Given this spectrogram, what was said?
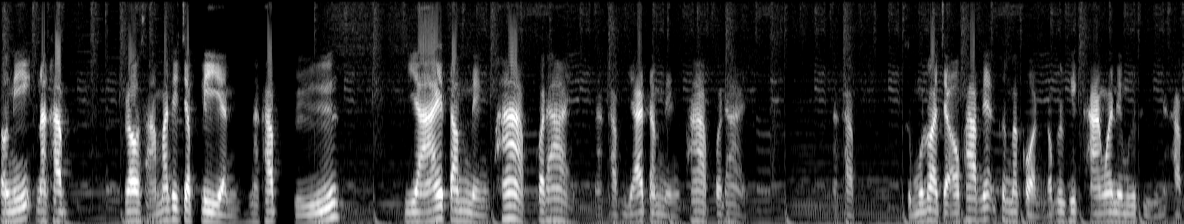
ตรงนี้นะครับ เราสามารถที่จะเปลี่ยนนะครับ หรือย้ายตำแหน่งภาพก็ได้นะครับ ย้ายตำแหน่งภาพก็ได้นะครับ สมมุติว่าจะเอาภาพนี้ขึ้นมาก่อนเราก็คลิกค้างไว้ในมือถือนะครับ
